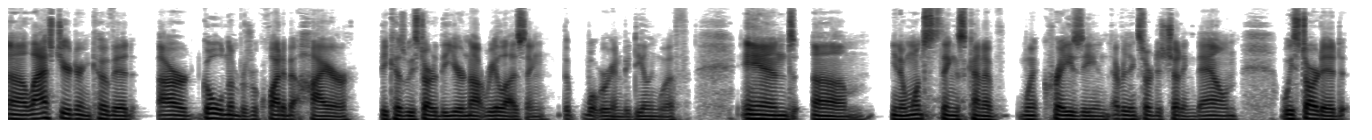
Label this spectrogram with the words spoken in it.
uh, last year during COVID, our goal numbers were quite a bit higher because we started the year not realizing the, what we're going to be dealing with. And um, you know, once things kind of went crazy and everything started shutting down, we started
